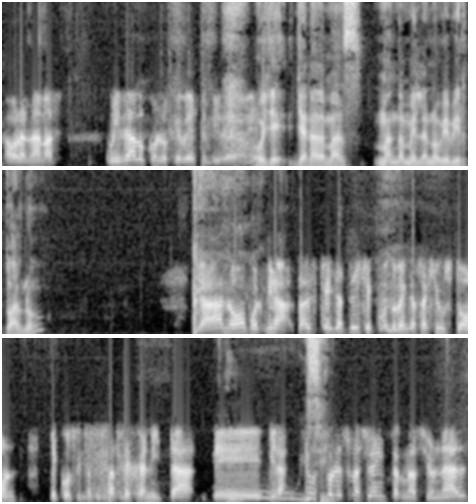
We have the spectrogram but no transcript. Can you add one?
Ahora nada más, cuidado con lo que ves en video. ¿eh? Oye, ya nada más, mándame la novia virtual, ¿no? Ya, no, pues mira, ¿sabes qué? Ya te dije, cuando vengas a Houston, te consigues una tejanita de... Mira, Houston es una ciudad internacional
